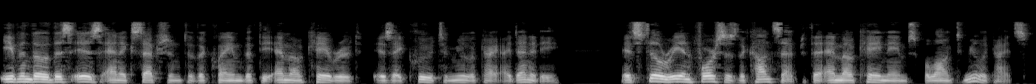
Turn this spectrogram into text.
Even though this is an exception to the claim that the MLK root is a clue to Mulekite identity, it still reinforces the concept that MLK names belong to Mulekites.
